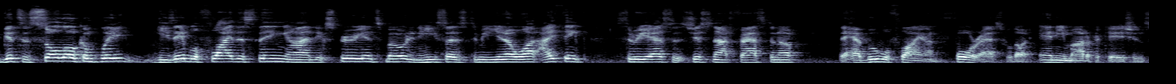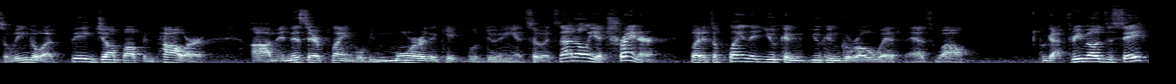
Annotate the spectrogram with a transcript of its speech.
gets his solo complete. He's able to fly this thing on experience mode, and he says to me, you know what, I think 3S is just not fast enough. The Habu will fly on 4S without any modification, so we can go a big jump up in power, um, and this airplane will be more than capable of doing it. So it's not only a trainer, but it's a plane that you can you can grow with as well. We've got three modes of safe,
